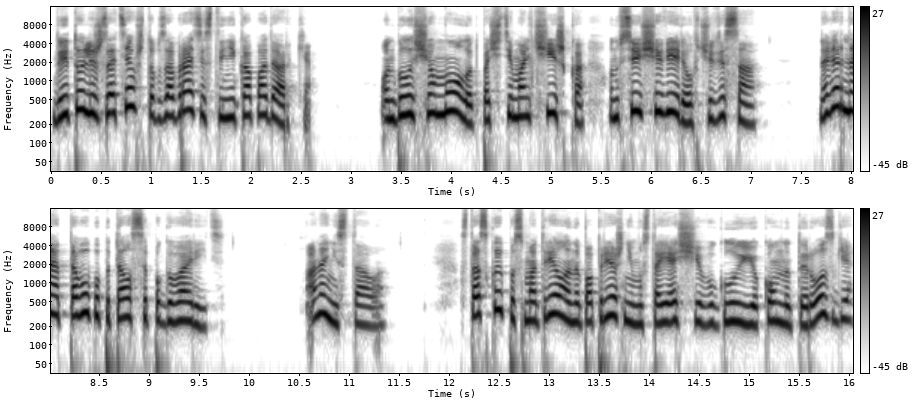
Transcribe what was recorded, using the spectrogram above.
Да и то лишь за тем, чтобы забрать из тайника подарки. Он был еще молод, почти мальчишка, он все еще верил в чудеса. Наверное, от того попытался поговорить. Она не стала. С тоской посмотрела на по-прежнему стоящие в углу ее комнаты розги,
